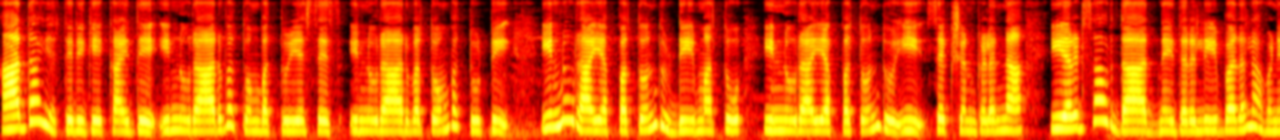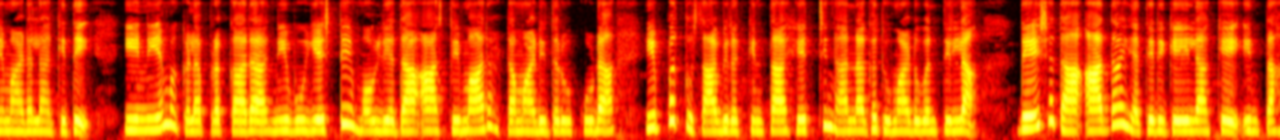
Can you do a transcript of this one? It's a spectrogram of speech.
ಆದಾಯ ತೆರಿಗೆ ಕಾಯ್ದೆ ಇನ್ನೂರ ಅರವತ್ತೊಂಬತ್ತು ಎಸ್ ಎಸ್ ಇನ್ನೂರ ಅರವತ್ತೊಂಬತ್ತು ಟಿ ಇನ್ನೂರ ಎಪ್ಪತ್ತೊಂದು ಡಿ ಮತ್ತು ಇನ್ನೂರ ಎಪ್ಪತ್ತೊಂದು ಇ ಸೆಕ್ಷನ್ಗಳನ್ನು ಎರಡು ಸಾವಿರದ ಹದಿನೈದರಲ್ಲಿ ಬದಲಾವಣೆ ಮಾಡಲಾಗಿದೆ. ಈ ನಿಯಮಗಳ ಪ್ರಕಾರ ನೀವು ಎಷ್ಟೇ ಮೌಲ್ಯದ ಆಸ್ತಿ ಮಾರಾಟ ಮಾಡಿದರೂ ಕೂಡ ಇಪ್ಪತ್ತು ಸಾವಿರಕ್ಕಿಂತ ಹೆಚ್ಚಿನ ನಗದು ಮಾಡುವಂತಿಲ್ಲ. ದೇಶದ ಆದಾಯ ತೆರಿಗೆ ಇಲಾಖೆ ಇಂತಹ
